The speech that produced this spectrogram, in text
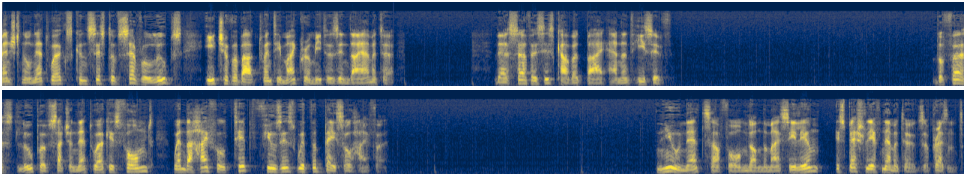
Dimensional networks consist of several loops, each of about 20 micrometers in diameter. Their surface is covered by an adhesive. The first loop of such a network is formed when the hyphal tip fuses with the basal hypha. New nets are formed on the mycelium, especially if nematodes are present.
